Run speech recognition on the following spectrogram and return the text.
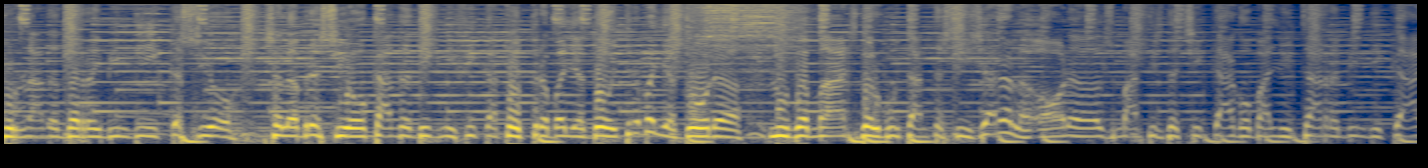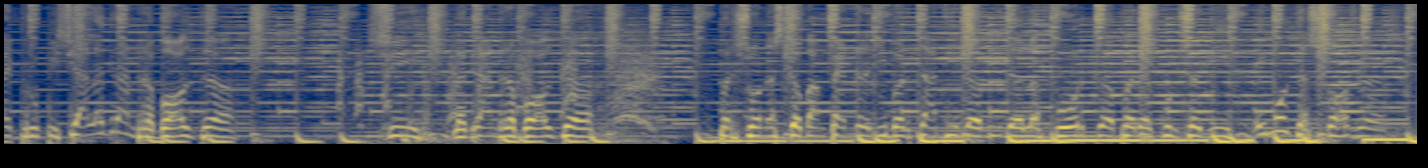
Jornada de reivindicació, celebració que ha de dignificar tot treballador i treballadora. L'1 de maig del 86 ja era la hora, els màrtirs de Chicago van lluitar, reivindicar i propiciar la gran revolta. Sí, la gran revolta. Persones que van perdre llibertat i la vida a la forca per aconseguir ei, moltes coses.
